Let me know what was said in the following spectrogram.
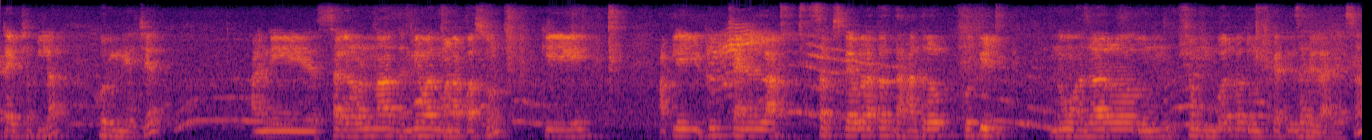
ह्या टाईपचे आपल्याला करून घ्यायचे. आणि सगळ्यांना धन्यवाद मनापासून की आपले यूट्यूब चॅनलला सबस्क्रायबर आता दहा तर होतील. नऊ हजार दोन शंभर का दोनशे काहीतरी झालेलं आहे असं.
